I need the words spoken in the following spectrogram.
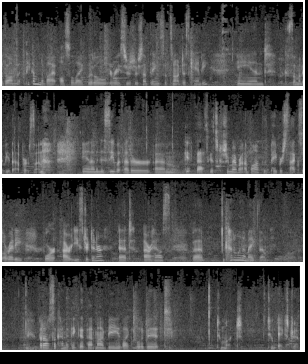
Although I'm, I think I'm gonna buy also like little erasers or something so it's not just candy. And because I'm gonna be that person. And I'm gonna see what other um, gift baskets because remember I bought the paper sacks already for our Easter dinner at our house but I kind of want to make them. But I also kind of think that that might be like a little bit too much too extra.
